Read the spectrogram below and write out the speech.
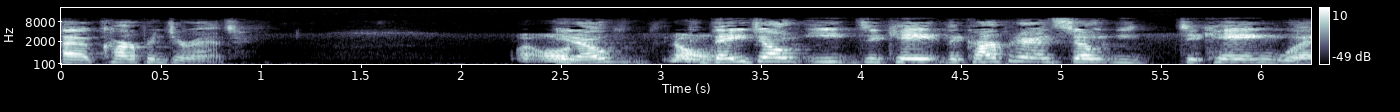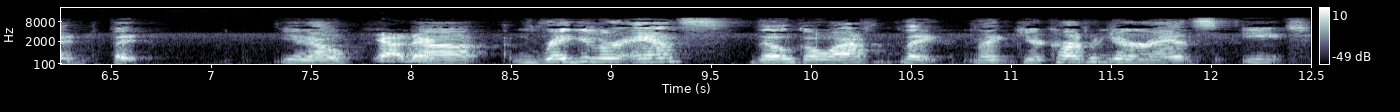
A carpenter ant. Oh, you know, No. they don't eat decay. The carpenter ants don't eat decaying wood, but you know, Yeah, uh, regular ants they'll go after like like your carpenter ants eat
